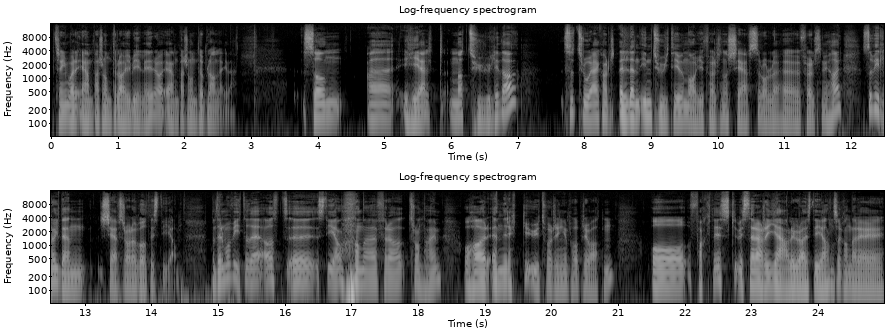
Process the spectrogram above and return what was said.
Vi trenger bare én person til å lage biler, og én person til å planlegge det. Sånn uh, helt naturlig da, så tror jeg kanskje Eller den intuitive magefølelsen og sjefsrollefølelsen vi har, så vil nok den sjefsrolla gå til Stian. Men dere må vite det at uh, Stian han er fra Trondheim og har en rekke utfordringer på privaten. Og faktisk, hvis dere er så jævlig glad i Stian, så kan dere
